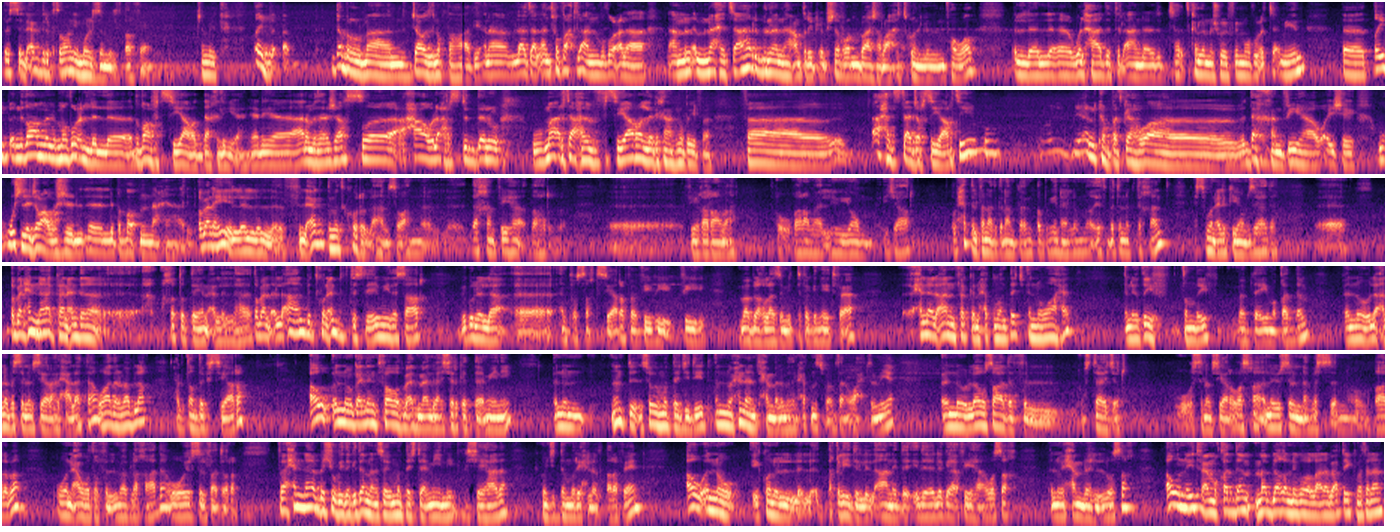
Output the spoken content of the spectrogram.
بس العقد الإلكتروني ملزم للطرفين. جميل. طيب قبل ما نتجاوز النقطة هذه أنا لا زال أنت وضحت الآن الموضوع على الآن من, من ناحية ساهر قلنا أنها عن طريق إبشر مباشرة راح تكون للمفوض. ال- ال- والحادث الآن تكلمنا شوي في موضوع التأمين. طيب نظام موضوع ال- ال- نظافة السيارة الداخلية. يعني آه، أنا مثلا شخص آه، أحاول أحرص جدا وما أرتاح في السيارة إلا إذا كانت نظيفة. ف أحد استأجر سيارتي انكبت قهوة آه، دخن فيها أو أي شيء. وش الإجراء؟ وش اللي بالضبط من الناحية هذه؟ طبعا هي في العقد مذكور الآن سواء دخن فيها ظهر آه، في غرامة. أو غرامه اللي يوم إيجار. طبعا حتى الفنادق الان مطبقينها لما يثبت إنك دخنت يحسبون عليك يوم زيادة. آه، طبعا إحنا كان عندنا آه، خطتين على هذا. طبعا الآن بتكون عند التسليم إذا صار بيقول لا آه، أنت وسخت السيارة ففي في في مبلغ لازم يتفق إنه يدفعه إحنا الآن نفكر نحط منتج إنه واحد إنه يضيف تنظيف مبدئي مقدم إنه لا أنا بسلم السياره على حالتها وهذا المبلغ حق تنظيف السيارة أو إنه قاعدين نتفاوض بعد مع شركة تأميني إنه نسوي منتج جديد إنه إحنا نتحمل مثلا نحط نسبة مثلا 1% إنه لو صادف المستأجر واستلم سيارة وسخة إنه يرسل لنا بس إنه مطالبة ونعوضه في المبلغ هذا ويرسل فاتورة. فإحنا بنشوف إذا قدرنا نسوي منتج تأميني للشيء هذا يكون جدا مريح للطرفين أو إنه يكون ال- ال- التقليد اللي الآن اذا إذا لقى فيها وسخ إنه يحمله الوسخ أو إنه يدفع مقدم مبلغ إنه يقول والله أنا بعطيك مثلا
